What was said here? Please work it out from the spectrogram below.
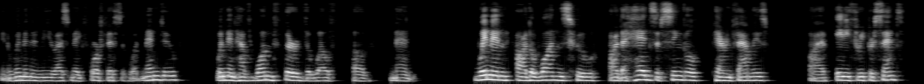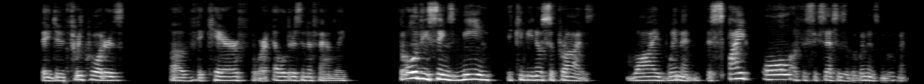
You know, women in the US make four fifths of what men do. Women have one third the wealth of men. Women are the ones who are the heads of single parent families by 83%. They do three quarters of the care for elders in a family. So, all of these things mean it can be no surprise why women, despite all of the successes of the women's movement,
